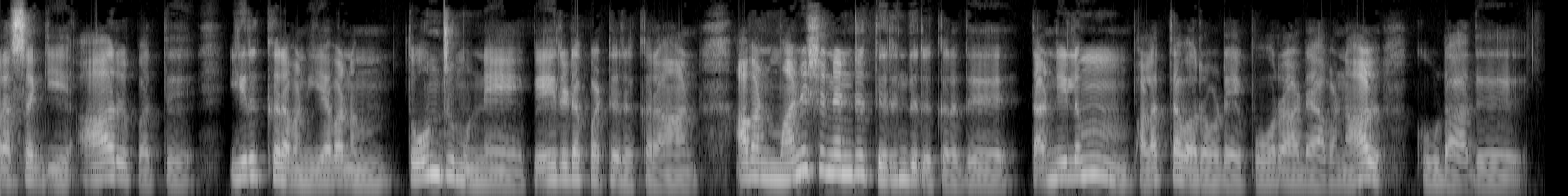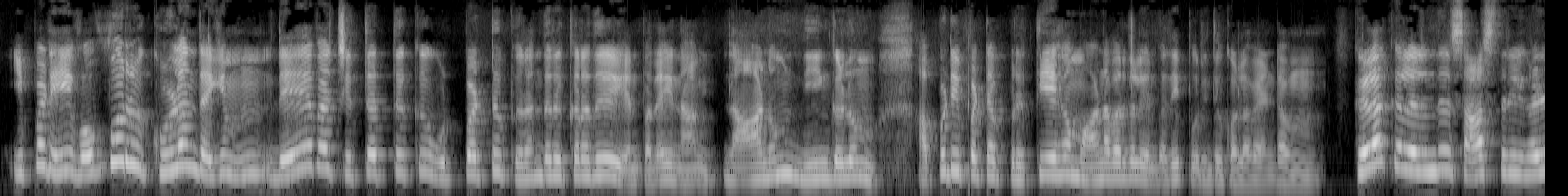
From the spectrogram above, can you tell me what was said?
பிரசங்கி ஆறு பத்து இருக்கிறவன் எவனும் தோன்று முன்னே பெயரிடப்பட்டு இருக்கிறான் அவன் மனுஷன் என்று தெரிந்திருக்கிறது. தன்னிலும் பலத்தவரோட போராட அவனால் கூடாது. இப்படி ஒவ்வொரு குழந்தையும் தேவ சித்தத்துக்கு உட்பட்டு பிறந்திருக்கிறது என்பதை நாம் நானும் நீங்களும் அப்படிப்பட்ட பிரத்யேகமானவர்கள் என்பதை புரிந்து கொள்ள வேண்டும். கிழக்கிலிருந்து சாஸ்திரிகள்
